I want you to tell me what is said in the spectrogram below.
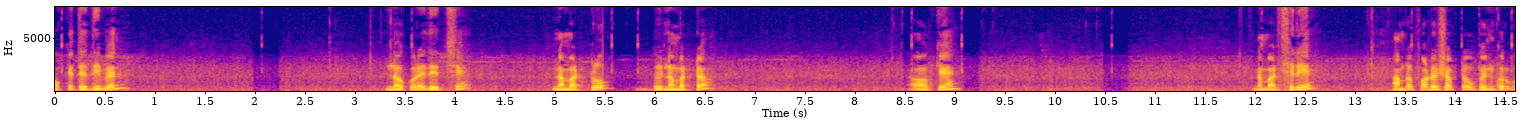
ওকেতে দিবেন। নো করে দিচ্ছি। নাম্বার টু দুই নম্বরটা? ওকে নাম্বার থ্রি আমরা ফটোশপটা ওপেন করব।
